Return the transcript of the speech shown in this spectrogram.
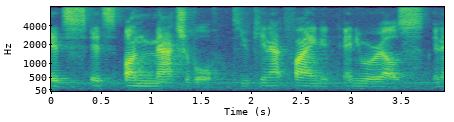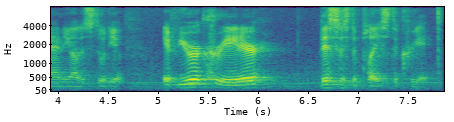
it's, it's unmatchable. You cannot find it anywhere else in any other studio. If you're a creator, this is the place to create.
